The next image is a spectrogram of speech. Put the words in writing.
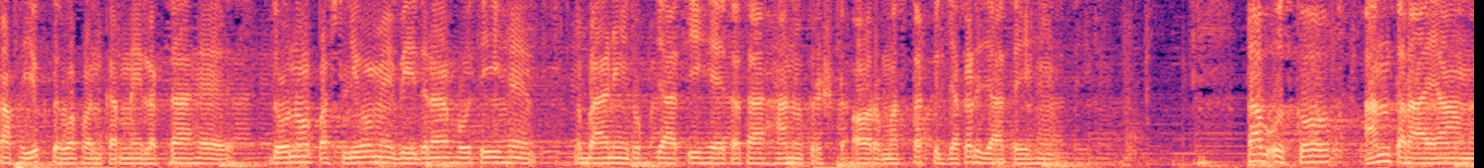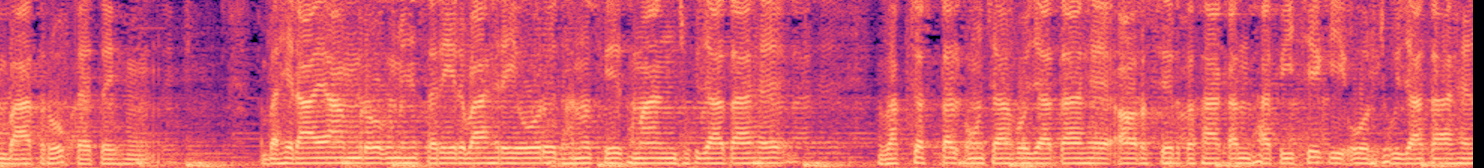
कफयुक्त वफन करने लगता है। दोनों पसलियों में वेदना होती है वाणी रुक जाती है तथा हानु पृष्ठ और मस्तक जकड़ जाते हैं। तब उसको अंतरायाम बात रोग कहते हैं। बहिरायाम रोग में शरीर बाहरी ओर धनुष के समान झुक जाता है। वक्षस्थल ऊँचा हो जाता है और सिर तथा कंधा पीछे की ओर झुक जाता है।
